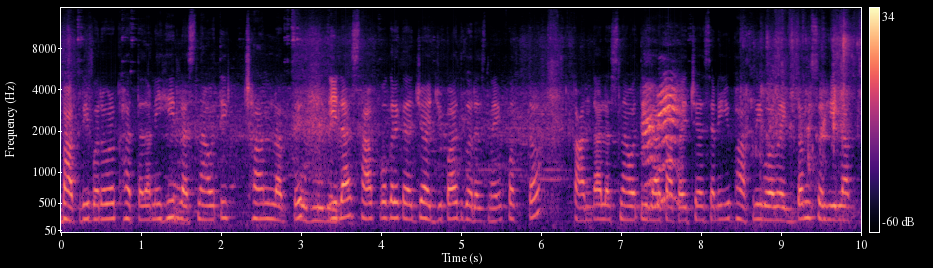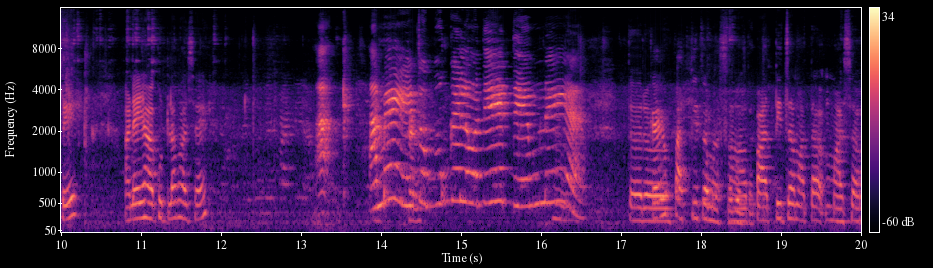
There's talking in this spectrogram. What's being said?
भाकरी बरोबर खातात आणि ही लसणावरती छान लागते फोडणी द्यायची. हिला साफ वगैरे करायची अजिबात गरज नाही फक्त कांदा लसणावरती हिला टाकायची असते आणि ही भाकरी बरोबर एकदम सही लागते आणि हा कुठला मासा आहे तर काय पातीचा मासा हा, बोलतात. पातीचा माता मासा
